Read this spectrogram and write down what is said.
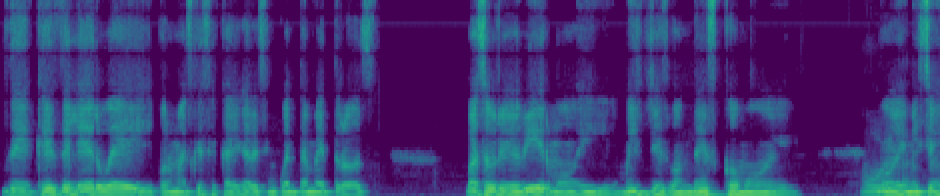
de que es del héroe y por más que se caiga de 50 metros va a sobrevivir, muy, muy Bondesco, muy, Muy, muy Misión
